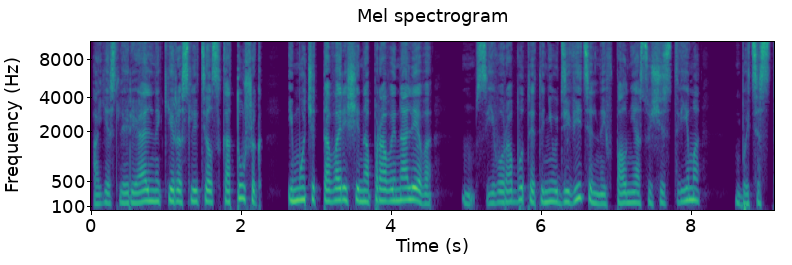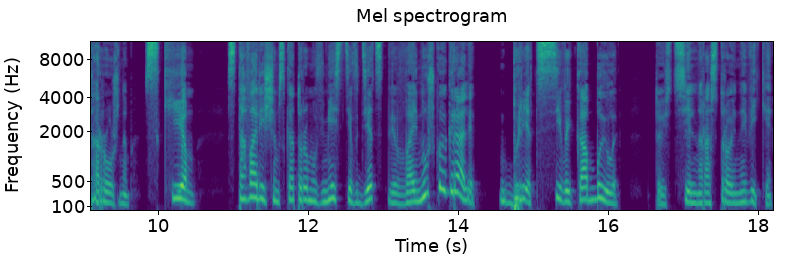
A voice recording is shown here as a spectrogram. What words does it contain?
А если реально Кира слетел с катушек и мочит товарищей направо и налево. С его работой это неудивительно и вполне осуществимо. Быть осторожным. С кем? С товарищем, с которым вместе в детстве в войнушку играли? Бред сивой кобылы. То есть сильно расстроенной Вики.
